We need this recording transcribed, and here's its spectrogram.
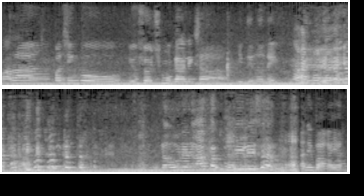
Parang pansin ko yung shorts mo galing sa idinonate. Nauna na atang pumili, sir. Ano ba kayang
